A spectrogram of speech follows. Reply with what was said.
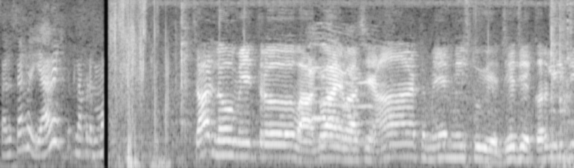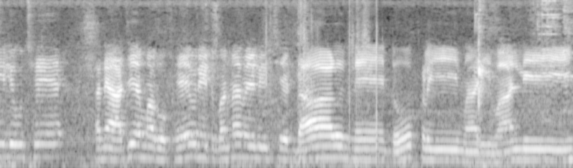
સારું, ચાલો, એ આવે, એટલે આપણે ચાલો મિત્ર વાગવા આવ્યા છે આઠ મેન મિસ્ટુએ જે જે કરી લીધેલું છે અને આજે અમારું ફેવરેટ બનાવેલી છે દાળ ને ઢોકળી, મારી વાલી.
